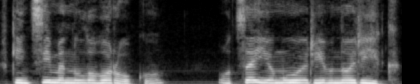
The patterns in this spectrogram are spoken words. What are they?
в кінці минулого року. Оце йому рівно рік.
